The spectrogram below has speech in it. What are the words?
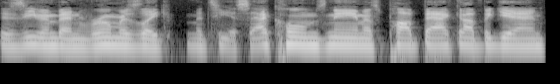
there's even been rumors like Mattias Ekholm's name has popped back up again.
